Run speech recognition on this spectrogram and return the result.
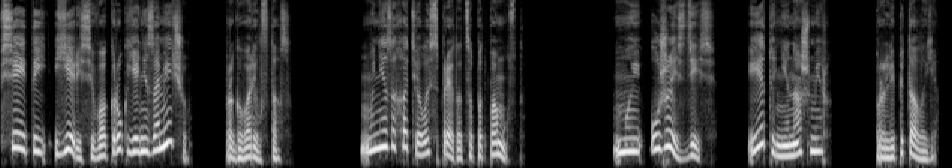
всей этой ереси вокруг я не замечу?» — проговорил Стас. Мне захотелось спрятаться под помост. «Мы уже здесь, и это не наш мир», — пролепетала я.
